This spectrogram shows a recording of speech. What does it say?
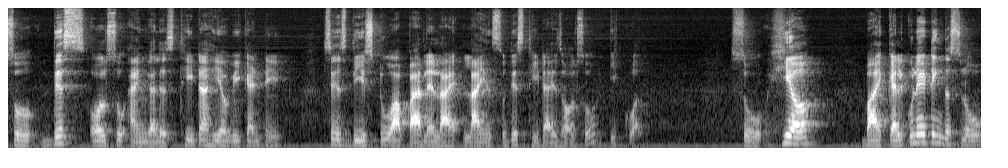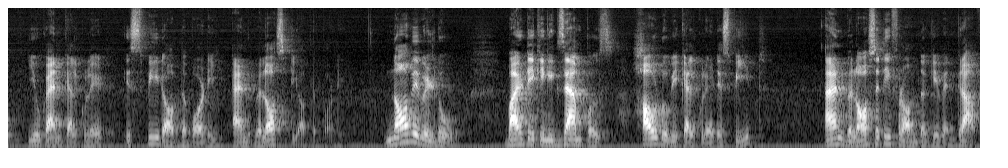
So, this also angle is theta here we can take since these two are parallel li lines. So, this theta is also equal. So, here by calculating the slope you can calculate speed of the body and velocity of the body. Now, we will do by taking examples how do we calculate speed and velocity from the given graph.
